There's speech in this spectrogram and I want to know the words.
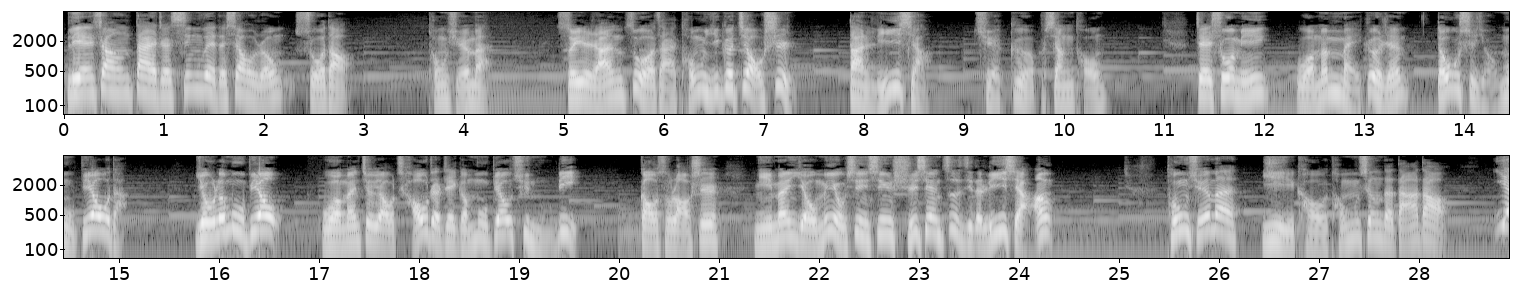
脸上带着欣慰的笑容，说道：“同学们，虽然坐在同一个教室，但理想却各不相同。这说明我们每个人都是有目标的。有了目标，我们就要朝着这个目标去努力。”告诉老师，你们有没有信心实现自己的理想？同学们异口同声的答道：“有。”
